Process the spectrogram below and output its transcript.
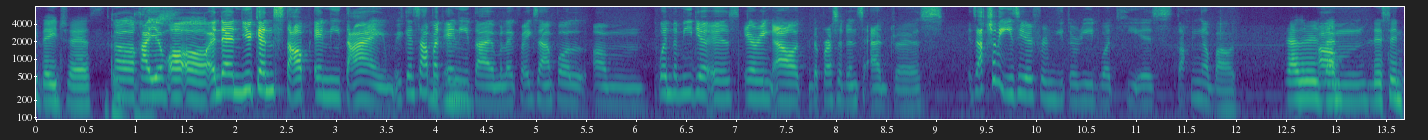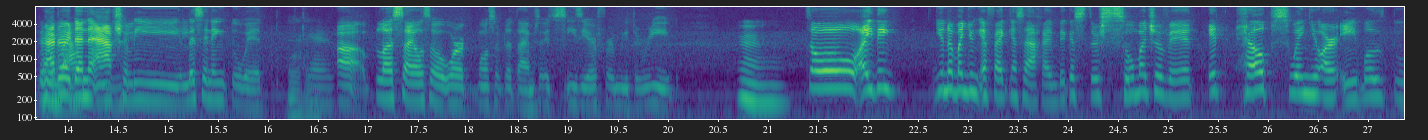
I-digest. uh, kaya oo and then you can stop anytime. You can stop at any time. Like for example, um when the media is airing out the president's address, it's actually easier for me to read what he is talking about Rather than um, listen to rather than actually. actually listening to it. Yes. Uh, plus I also work most of the time so it's easier for me to read. Mm. So, I think yun naman yung effect niya sa akin because there's so much of it. It helps when you are able to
